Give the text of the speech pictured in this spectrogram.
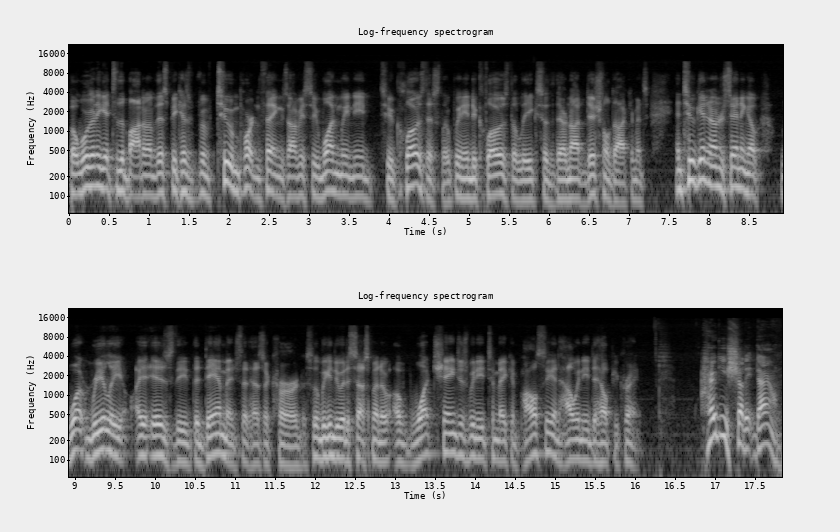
But we're going to get to the bottom of this because of two important things. Obviously, one, we need to close this loop. We need to close the leak so that there are not additional documents. And two, get an understanding of what really is the, the damage that has occurred so that we can do an assessment of, of what changes we need to make in policy and how we need to help Ukraine. How do you shut it down?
